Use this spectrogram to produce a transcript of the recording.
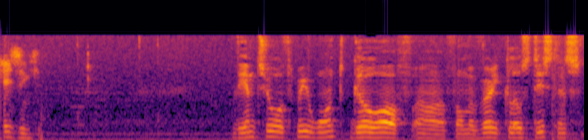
Amazing. The M203 won't go off uh, from a very close distance.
